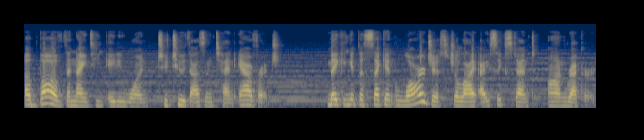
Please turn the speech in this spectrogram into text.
above the 1981 to 2010 average, making it the second largest July ice extent on record.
